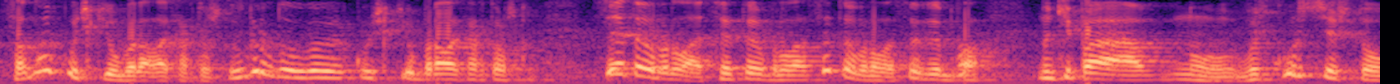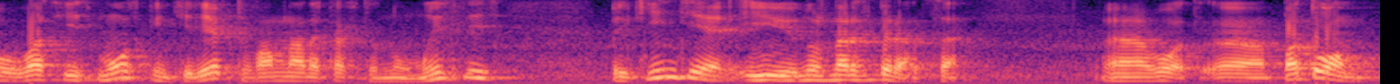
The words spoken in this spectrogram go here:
с одной кучки убрала картошку, с другой кучки убрала картошку, с этой убрала, с этой убрала, с этой убрала, с этой убрала. Ну, типа, ну, вы в курсе, что у вас есть мозг, интеллект, вам надо как-то, ну, мыслить, прикиньте, и нужно разбираться. А, вот. А, потом,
